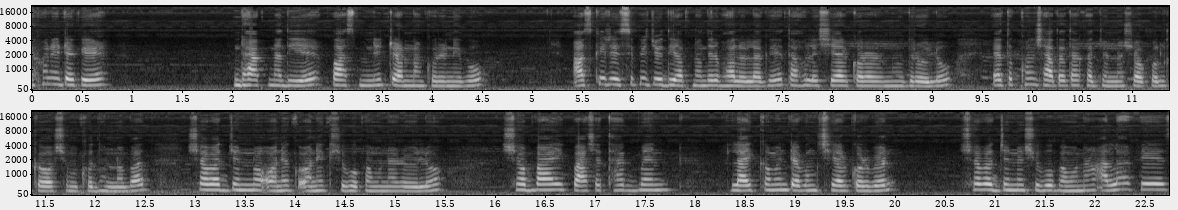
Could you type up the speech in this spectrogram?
এখন এটাকে ঢাকনা দিয়ে পাঁচ মিনিট রান্না করে নেব। আজকের রেসিপি যদি আপনাদের ভালো লাগে, তাহলে শেয়ার করার অনুরোধ রইল। এতক্ষণ সাথে থাকার জন্য সকলকে অসংখ্য ধন্যবাদ। সবার জন্য অনেক অনেক শুভকামনা রইল। সবাই পাশে থাকবেন লাইক কমেন্ট এবং শেয়ার করবেন। সবার জন্য শুভকামনা। আল্লাহ হাফেজ।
